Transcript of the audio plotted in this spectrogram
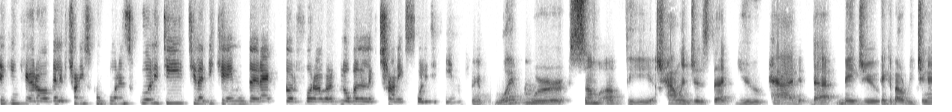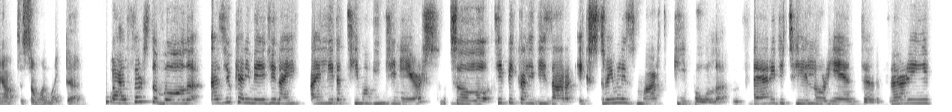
taking care of electronics components quality till I became director for our global electronics quality team. What were some of the challenges that you had that made you think about reaching out to someone like Deb? Well, first of all, as you can imagine, I, I lead a team of engineers. So typically, these are extremely smart people, very detail oriented, very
